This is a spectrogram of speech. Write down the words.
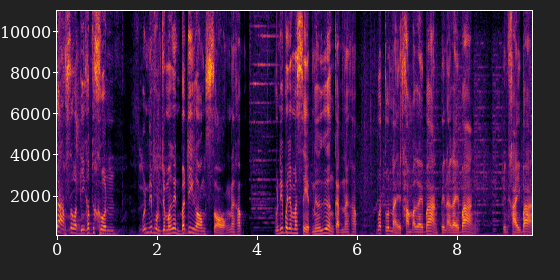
กราบสวัสดีครับทุกคน วันนี้ผมจะมาเล่นบัดดี้ลองสองนะครับ วันนี้ผมจะมาเสพเนื้อเรื่องกันนะครับ ว่าตัวไหนทำอะไรบ้าง เป็นอะไรบ้าง เป็นใครบ้าง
